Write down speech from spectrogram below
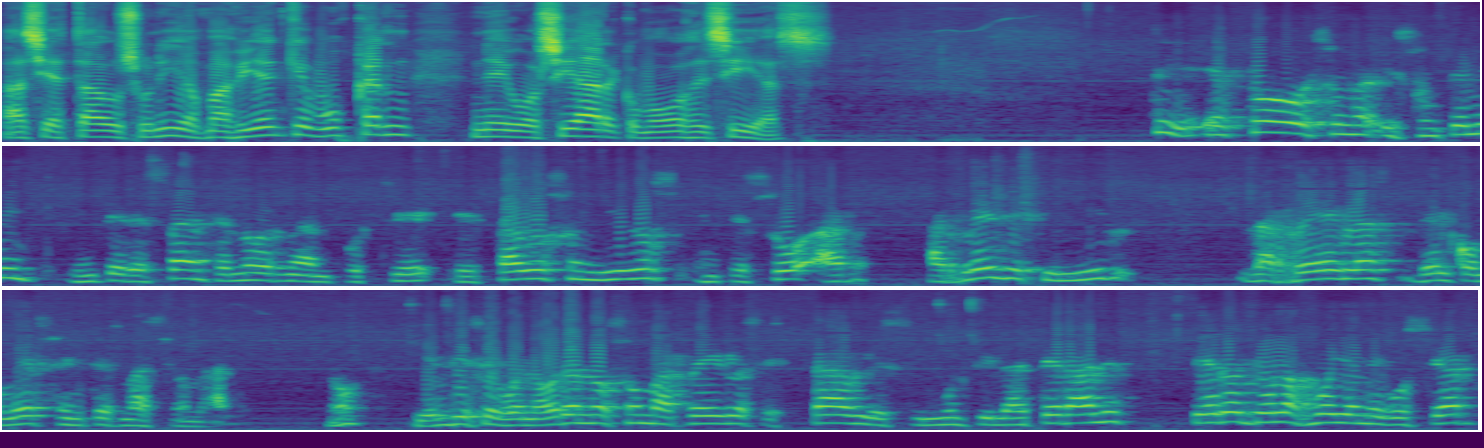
hacia Estados Unidos, más bien que buscan negociar, como vos decías. Sí, esto es, una, es un tema interesante, ¿no, Hernán? Porque Estados Unidos empezó a, a redefinir las reglas del comercio internacional, ¿no? Y él dice, bueno, ahora no son más reglas estables y multilaterales, pero yo las voy a negociar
